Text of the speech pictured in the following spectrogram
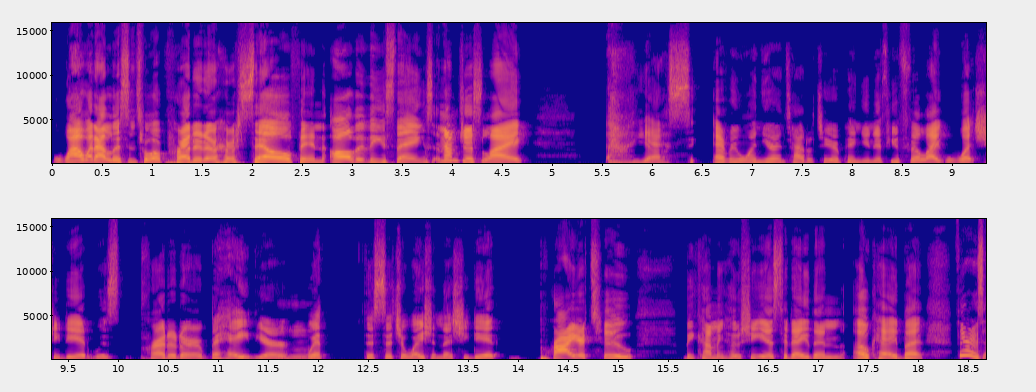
Why would I listen to a predator herself and all of these things? And I'm just like, yes, everyone, you're entitled to your opinion. If you feel like what she did was predator behavior Mhm. with the situation that she did prior to becoming who she is today, then okay. But there is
